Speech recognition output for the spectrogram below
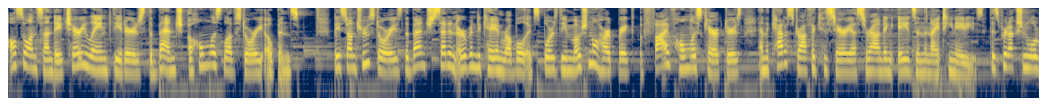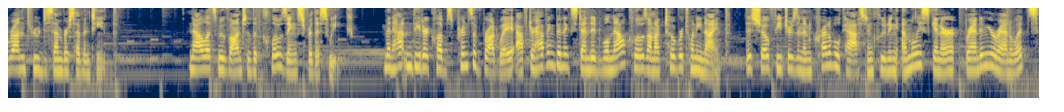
Also on Sunday, Cherry Lane Theater's The Bench, a homeless love story, opens. Based on true stories, The Bench, set in urban decay and rubble, explores the emotional heartbreak of five homeless characters and the catastrophic hysteria surrounding AIDS in the 1980s. This production will run through December 17th. Now let's move on to the closings for this week. Manhattan Theater Club's Prince of Broadway, after having been extended, will now close on October 29th. This show features an incredible cast including Emily Skinner, Brandon Uranowitz,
